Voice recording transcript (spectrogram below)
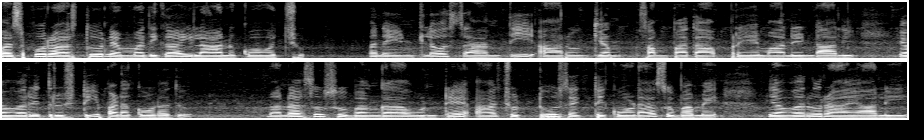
పసుపు రాస్తూ నెమ్మదిగా ఇలా అనుకోవచ్చు. మన ఇంట్లో శాంతి, ఆరోగ్యం, సంపద, ప్రేమ నిండాలి. ఎవరి దృష్టి పడకూడదు. మనసు శుభంగా ఉంటే ఆ చుట్టూ శక్తి కూడా శుభమే. ఎవరు రాయాలి?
